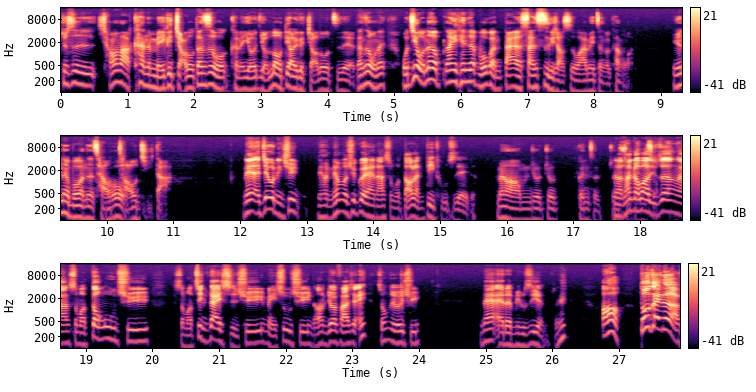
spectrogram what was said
就是想办法看的每一个角落，但是我可能有有漏掉一个角落之类的。但是我那我记得我那个那一天在博物馆待了三四个小时，我还没整个看完，因为那个博物馆真的超、哦超级大。那结果你去，你有你有没有去柜台拿什么导览地图之类的？没有啊，我们就就跟着。就那他搞不好就就这样啊，什么动物区、什么近代史区、美术区，然后你就会发现，哎、中间有一区 n a at the museum，哎、哦，都在那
